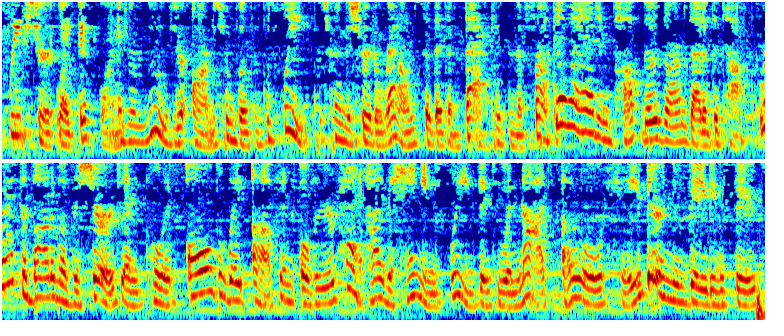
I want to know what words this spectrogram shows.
Sleeve shirt like this one and remove your arms from both of the sleeves. Turn the shirt around so that the back is in the front. Go ahead and pop those arms out of the top. Grab the bottom of the shirt and pull it all the way up and over your head. Tie the hanging sleeves into a knot. Oh, hey there, new bathing suit.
